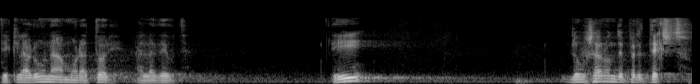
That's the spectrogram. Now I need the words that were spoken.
Declaró una moratoria a la deuda. Y lo usaron de pretexto.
